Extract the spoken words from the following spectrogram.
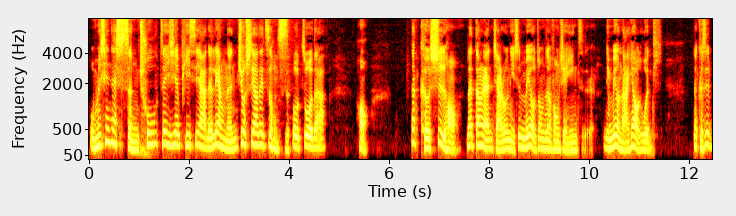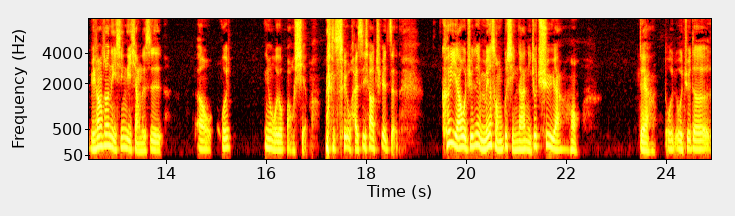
我们现在省出这些 PCR 的量能，就是要在这种时候做的啊。吼，那可是吼，那当然，假如你是没有重症风险因子的人，你没有拿药的问题，那可是，比方说你心里想的是，呃，我因为我有保险嘛，所以我还是要确诊，可以啊，我觉得也没有什么不行的，你就去呀，吼，对啊，我我觉得。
